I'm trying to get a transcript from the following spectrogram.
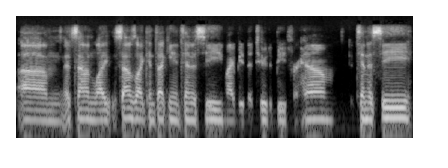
Um, it sounds like sounds like Kentucky and Tennessee might be the two to beat for him. Tennessee,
